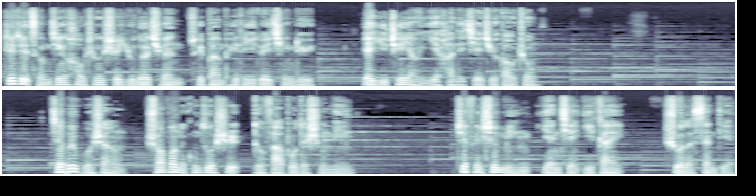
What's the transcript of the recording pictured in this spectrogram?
这对曾经号称是娱乐圈最般配的一对情侣，也以这样遗憾的结局告终。在微博上，双方的工作室都发布了声明。这份声明言简意赅，说了三点：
